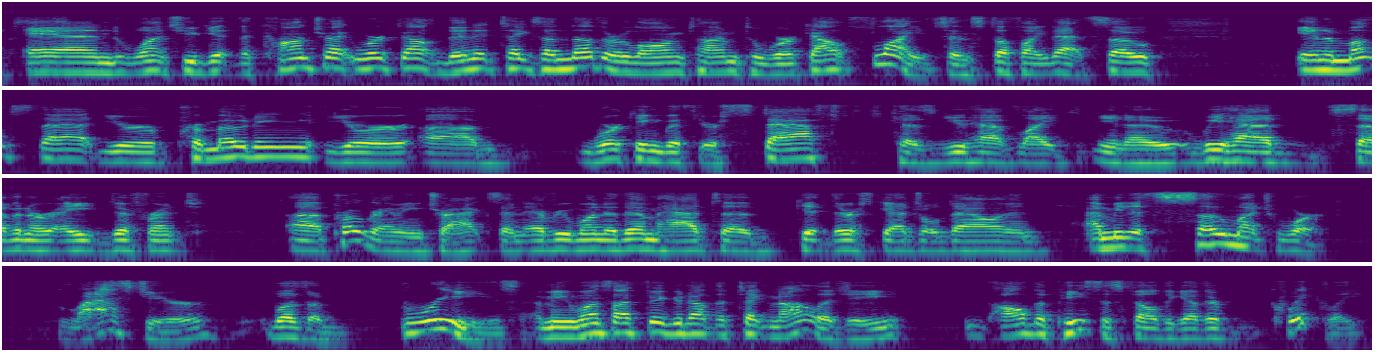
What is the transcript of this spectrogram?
yes. and once you get the contract worked out then it takes another long time to work out flights and stuff like that so in amongst that you're promoting you're um, working with your staff because you have like you know we had seven or eight different uh, programming tracks, and every one of them had to get their schedule down. And I mean, it's so much work. Last year was a breeze. I mean, once I figured out the technology, all the pieces fell together quickly.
